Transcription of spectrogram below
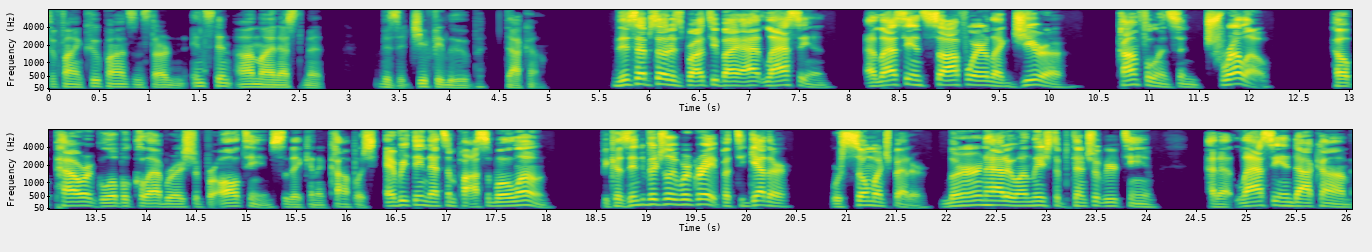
To find coupons and start an instant online estimate, visit jiffylube.com. This episode is brought to you by Atlassian. Atlassian software like Jira, Confluence, and Trello help power global collaboration for all teams so they can accomplish everything that's impossible alone. Because individually we're great, but together we're so much better. Learn how to unleash the potential of your team at Atlassian.com.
